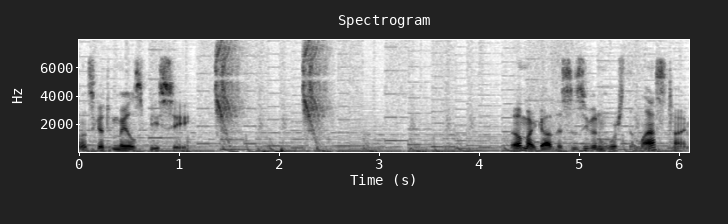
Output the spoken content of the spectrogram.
Let's go to Mayl's PC. Oh my god, this is even worse than last time.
